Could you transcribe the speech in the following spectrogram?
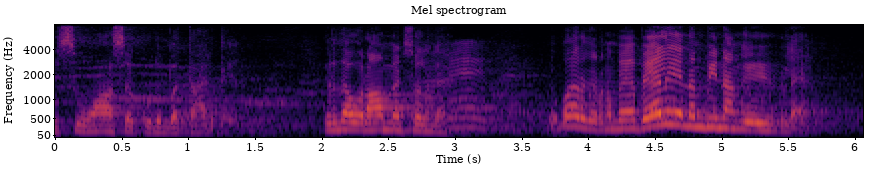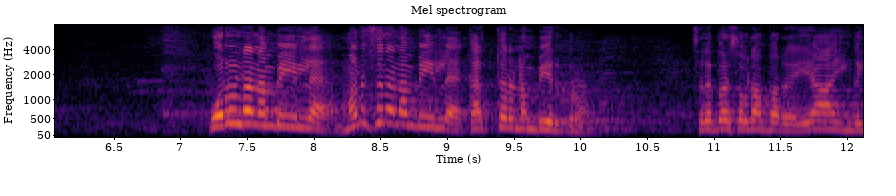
விசுவாச குடும்பத்தாருக்கு இருந்தால் ஒரு ஆமன் சொல்லுங்கள் பாருங்க நம்ம வேலையை நம்பி நாங்கள் இருக்கல. பொருளை நம்பி இல்லை மனுஷனை நம்பி இல்லை கர்த்தரை நம்பி இருக்கிறோம். சில பேர் சொல்கிறான் பாரு ஐயா இங்கே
